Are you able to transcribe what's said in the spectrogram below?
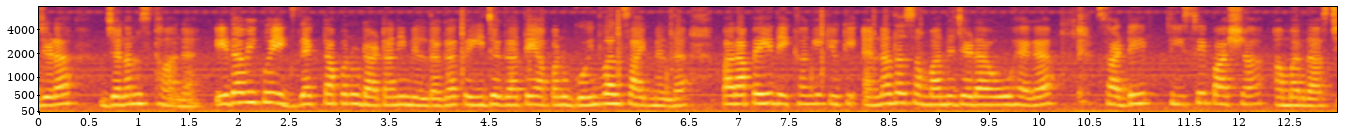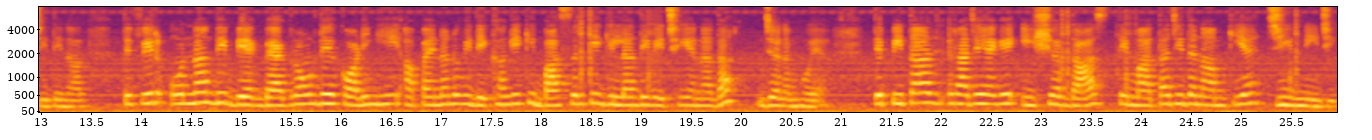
ਜਿਹੜਾ ਜਨਮ ਸਥਾਨ ਹੈ। ਇਹਦਾ ਵੀ ਕੋਈ ਐਗਜ਼ੈਕਟ ਆਪਾਂ ਨੂੰ ਡਾਟਾ ਨਹੀਂ ਮਿਲਦਾਗਾ। ਕਈ ਜਗ੍ਹਾ ਤੇ ਆਪਾਂ ਨੂੰ ਗੋਇੰਦਵਾਲ ਸਾਹਿਬ ਮਿਲਦਾ। ਪਰ ਆਪਾਂ ਇਹ ਦੇਖਾਂਗੇ ਕਿਉਂਕਿ ਇਹਨਾਂ ਦਾ ਸੰਬੰਧ ਜਿਹੜਾ ਉਹ ਹੈਗਾ ਸਾਡੇ ਤੀਸਰੇ ਪਾਤਸ਼ਾਹ ਅਮਰਦਾਸ ਜੀ ਦੇ ਨਾਲ। ਤੇ ਫਿਰ ਉਹਨਾਂ ਦੇ ਬੈਕ ਬੈਕਗ੍ਰਾਉਂਡ ਦੇ ਅਕੋਰਡਿੰਗ ਹੀ ਆਪਾਂ ਇਹਨਾਂ ਨੂੰ ਵੀ ਦੇਖਾਂਗੇ ਕਿ ਬਾਸਰ ਕੇ ਗਿੱਲਾਂ ਦੇ ਵਿੱਚ ਹੀ ਇਹਨਾਂ ਦਾ ਜਨਮ ਹੋਇਆ। ਤੇ ਪਿਤਾ ਰਾਜੇ ਹੈਗੇ ਈਸ਼ਰ ਦਾਸ ਤੇ ਮਾਤਾ ਜੀ ਦਾ ਨਾਮ ਕੀ ਹੈ? ਜੀਵਨੀ ਜੀ।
